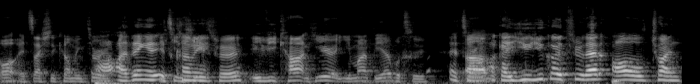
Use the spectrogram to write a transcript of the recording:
oh, it's actually coming through. I I think it's coming hear- through. If you can't hear it, you might be able to. It's Um. Okay, you, you go through that. I'll try and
